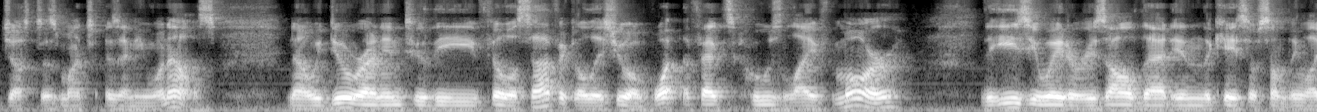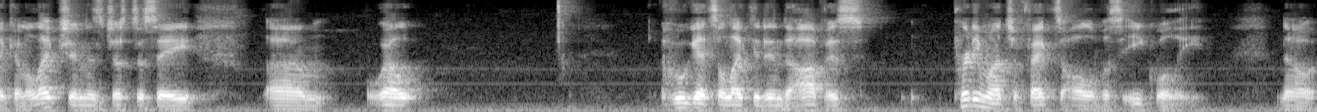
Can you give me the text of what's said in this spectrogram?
just as much as anyone else. Now we do run into the philosophical issue of what affects whose life more the easy way to resolve that in the case of something like an election is just to say, um, well, who gets elected into office pretty much affects all of us equally. Now,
